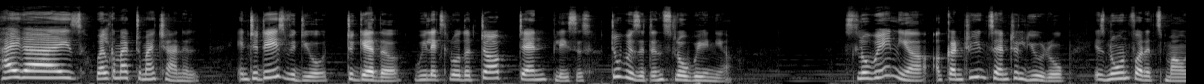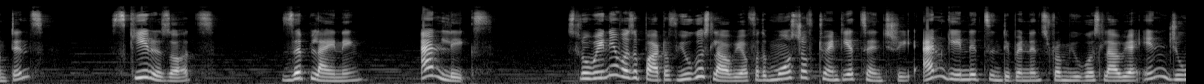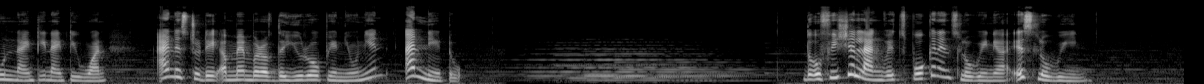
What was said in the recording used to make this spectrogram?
Hi guys, welcome back to my channel. In today's video, together we'll explore the top 10 places to visit in Slovenia. Slovenia, a country in Central Europe, is known for its mountains, ski resorts, zip lining, and lakes. Slovenia was a part of Yugoslavia for the most of 20th century and gained its independence from Yugoslavia in June 1991 and is today a member of the European Union and NATO. The official language spoken in Slovenia is Slovene.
